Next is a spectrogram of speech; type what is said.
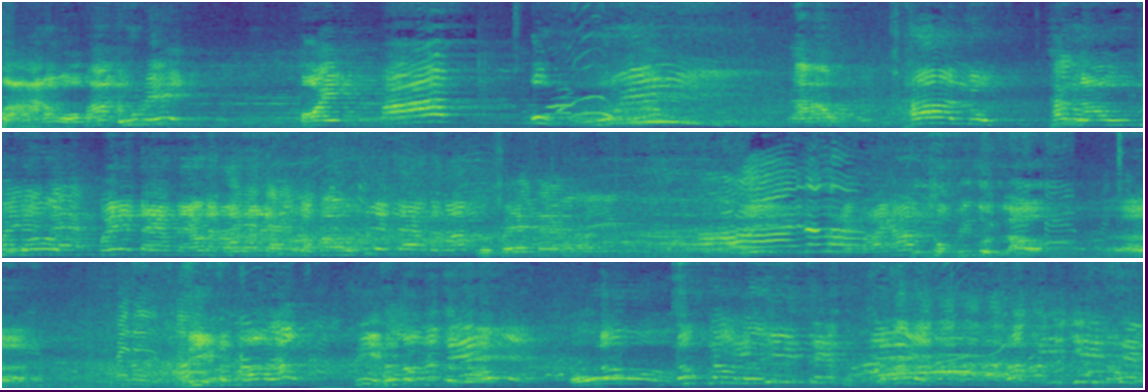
มาน้องโอมฮะ ดูนี้ปล่อยปั๊บ โอ้โหยเอาถ้าหลุด ถ้าหลุดเราไม่ได้ หลุดไม่ได้แต้มครับนี่น่ารัก ไปครับผู้ชมพิสุทธิ์เรา เออ ไม่ได้นี่มันมองแล้ว นี่มันมองแล้วนี่โอ้ลบลบอีกยี่สิบลบอีกยี่สิบ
